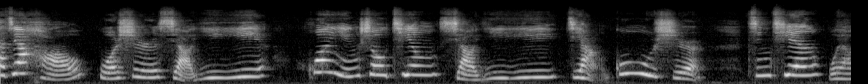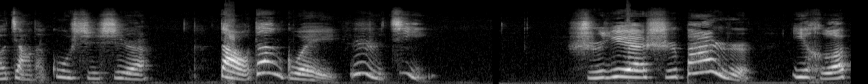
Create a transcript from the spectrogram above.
大家好，我是小依依，欢迎收听小依依讲故事。今天我要讲的故事是《捣蛋鬼日记》。十月十八日，一盒漂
